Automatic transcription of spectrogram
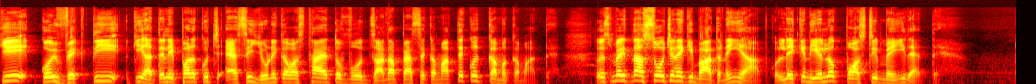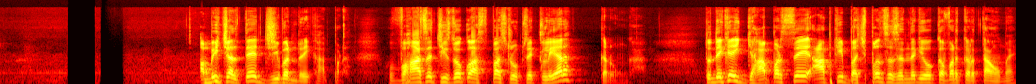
कि कोई व्यक्ति की हथेली पर कुछ ऐसी यूनिक अवस्था है तो वो ज़्यादा पैसे कमाते कोई कम कमाते हैं। तो इसमें इतना सोचने की बात नहीं है आपको, लेकिन ये लोग पॉजिटिव में ही रहते हैं। अभी चलते हैं जीवन रेखा पर। वहाँ से चीज़ों को स्पष्ट रूप से क्लियर करूँगा। तो देखिए, यहाँ पर से आपकी बचपन से ज़िंदगी को कवर करता हूँ मैं।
